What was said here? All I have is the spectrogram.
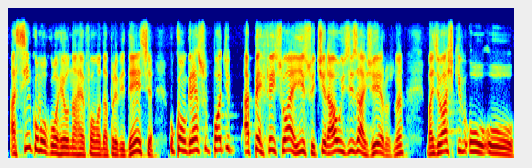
Assim como ocorreu na reforma da Previdência, o Congresso pode aperfeiçoar isso e tirar os exageros. Né? Mas eu acho que o, o,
